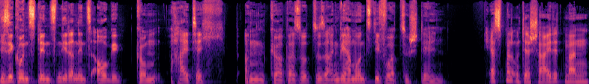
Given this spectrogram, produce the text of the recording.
Diese Kunstlinsen, die dann ins Auge kommen, Hightech am Körper sozusagen, wie haben wir uns die vorzustellen? Erstmal unterscheidet man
